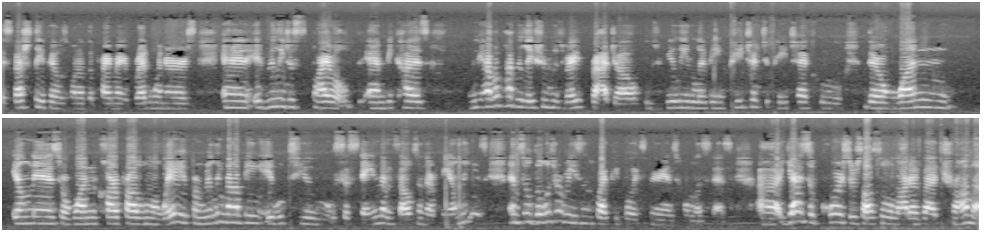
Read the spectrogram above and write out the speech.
especially if it was one of the primary breadwinners. And it really just spiraled. And because we have a population who's very fragile, who's really living paycheck to paycheck, who they're one illness or one car problem away from really not being able to sustain themselves and their families. And so those are reasons why people experience homelessness. Uh, yes, of course, there's also a lot of uh, trauma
